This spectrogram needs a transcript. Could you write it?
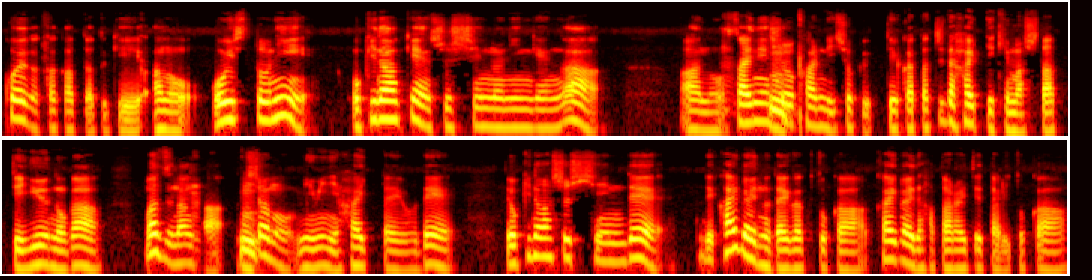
声がかかった時あのオイストに沖縄県出身の人間があの最年少管理職っていう形で入ってきましたっていうのが、まずなんか記者の耳に入ったようで,、で沖縄出身でで海外の大学とか海外で働いてたりとか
